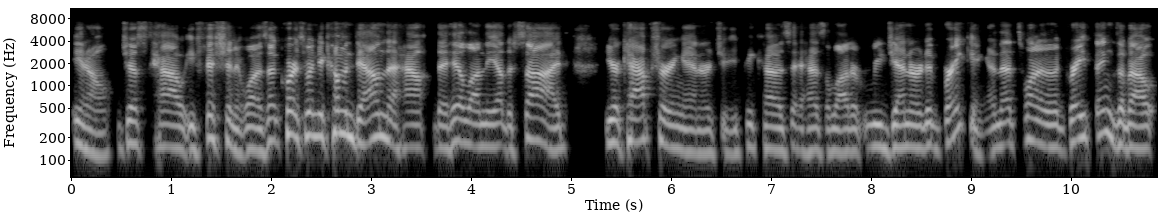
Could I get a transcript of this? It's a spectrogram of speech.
you know just how efficient it was. Of course, when you're coming down the ho- the hill on the other side, you're capturing energy because it has a lot of regenerative braking, and that's one of the great things about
